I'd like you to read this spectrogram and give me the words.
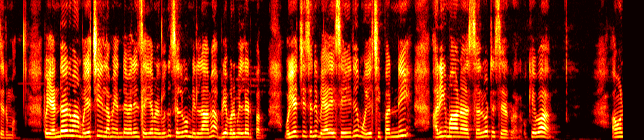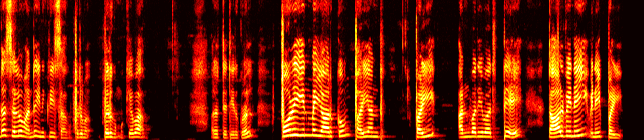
சேருமா? இப்போ எந்த விதமான முயற்சி இல்லாமல் எந்த வேலையும் செய்யாமல் செல்வம் இல்லாமல் அப்படியே வறுமையில் இருப்பாங்க. முயற்சி செஞ்சு வேலை செய்து முயற்சி பண்ணி அதிகமான செல்வத்தை சேர்க்குறாங்க. ஓகேவா? அவங்கள்ட்ட செல்வம் வந்து இன்க்ரீஸ் ஆகும். பெருமை பெருகும். ஓகேவா? அடுத்த திருக்குறள் பொறியின்மை யாருக்கும் பழி அன் பழி அன்வறிவர்த்தே தாழ்வினை வினைப்பழி.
